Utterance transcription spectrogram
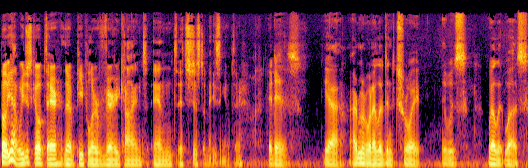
but yeah, we just go up there. The people are very kind, and it's just amazing up there. It is. Yeah. I remember when I lived in Detroit, it was well it was.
